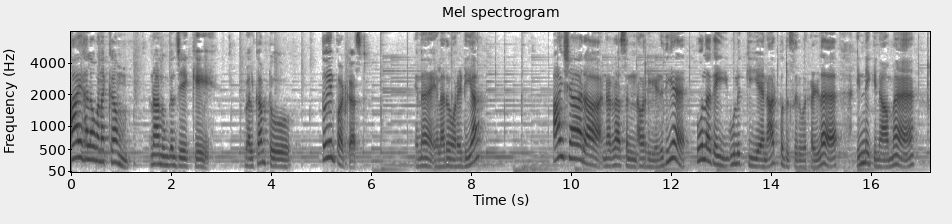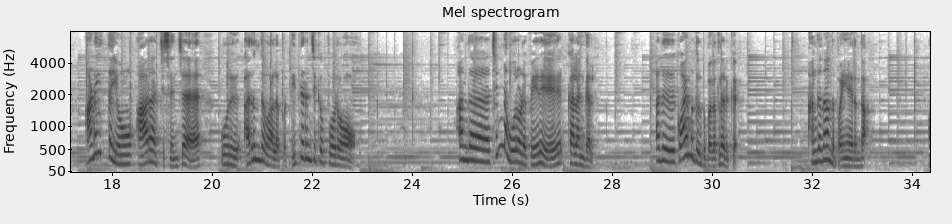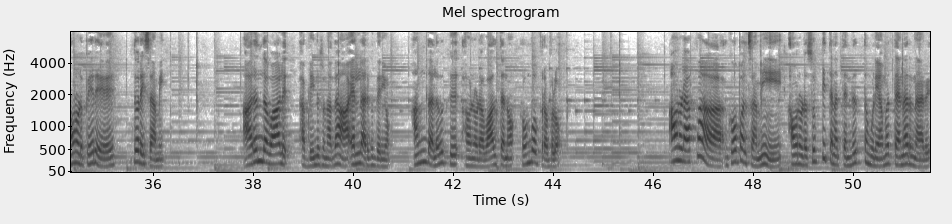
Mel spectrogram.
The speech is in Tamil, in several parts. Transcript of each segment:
ஹாய் ஹலோ வணக்கம். நான் உங்கள் J K welcome to Thuyil podcast என்ன எல்லாரும் ரெடியா ஆயிஷா ரா நடராசன் அவர்கள் எழுதிய உலகை உலுக்கிய நாற்பது சிறுவர்களில் இன்னைக்கு நாம் அனைத்தையும் ஆராய்ச்சி செஞ்ச ஒரு அருந்தவாளை பற்றி தெரிஞ்சுக்க போகிறோம் அந்த சின்ன ஊரோட பேர் கலங்கல். அது கோயம்புத்தூருக்கு பக்கத்தில் இருக்கு. அங்கே தான் அந்த பையன் இருந்தான். அவனோட பேர் துரைசாமி. அருந்தவாள் அப்படின்னு சொன்னால் தான் எல்லாருக்கும் தெரியும். அந்த அளவுக்கு அவனோட வாழ்த்தனம் ரொம்ப பிரபலம். அவனோட அப்பா கோபால்சாமி அவனோட சுட்டித்தனத்தை நிறுத்த முடியாமல் திணறினார்.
